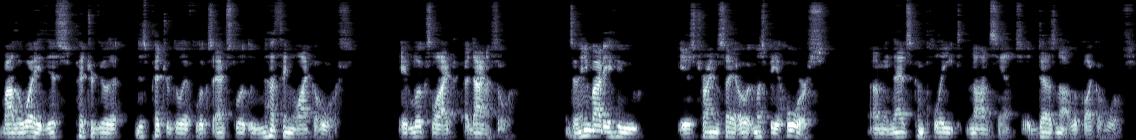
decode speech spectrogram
By the way, this petroglyph, this petroglyph looks absolutely nothing like a horse. It looks like a dinosaur. And so anybody who is trying to say, oh, it must be a horse, I mean, that's complete nonsense. It does not look like a horse.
